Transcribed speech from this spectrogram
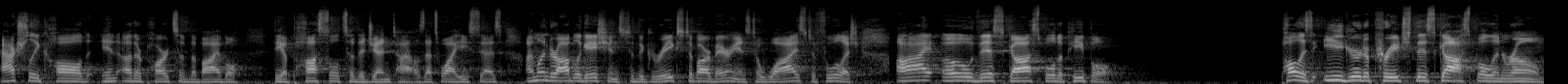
actually called in other parts of the Bible the apostle to the Gentiles. That's why he says, I'm under obligations to the Greeks, to barbarians, to wise, to foolish. I owe this gospel to people. Paul is eager to preach this gospel in Rome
